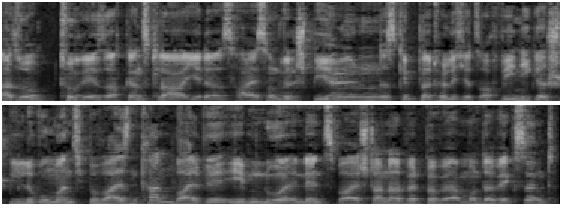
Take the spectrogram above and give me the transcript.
also Touré sagt ganz klar, jeder ist heiß und will spielen. Es gibt natürlich jetzt auch weniger Spiele, wo man sich beweisen kann, weil wir eben nur in den zwei Standardwettbewerben unterwegs sind.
